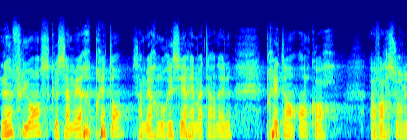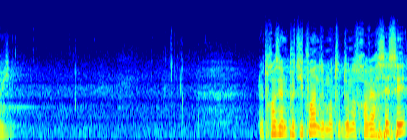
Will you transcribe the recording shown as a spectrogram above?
l'influence que sa mère prétend, sa mère nourricière et maternelle, prétend encore avoir sur lui. Le troisième petit point de notre verset, c'est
